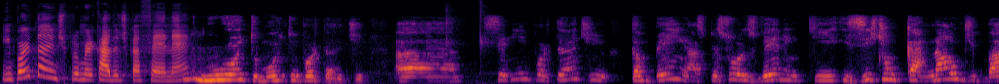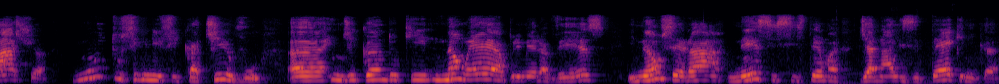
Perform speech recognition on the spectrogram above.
importante para o mercado de café, né? Muito, muito importante. Uh, seria importante também as pessoas verem que existe um canal de baixa muito significativo uh, indicando que não é a primeira vez e não será nesse sistema de análise técnica,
